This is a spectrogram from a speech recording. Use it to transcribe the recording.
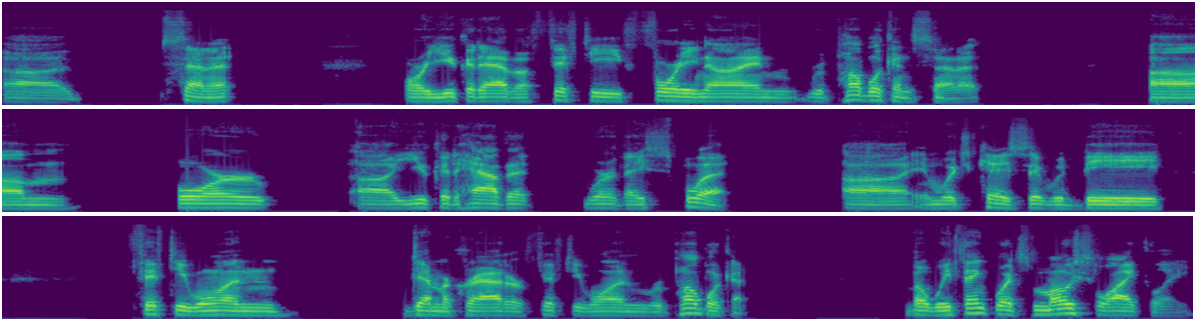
uh, Senate, or you could have a 50 49 Republican Senate, um, or uh, you could have it where they split, uh, in which case it would be 51 Democrat or 51 Republican. But we think what's most likely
